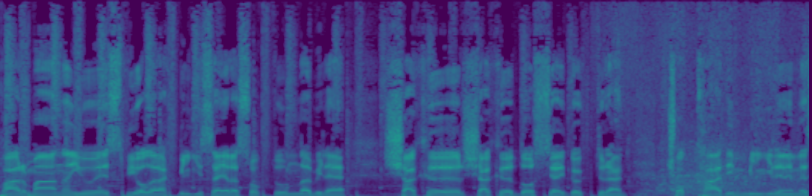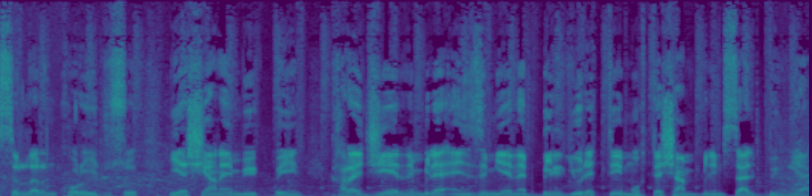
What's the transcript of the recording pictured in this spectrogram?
parmağını USB olarak bilgisayara soktuğunda bile şakır şakır dosya döktüren, çok kadim bilgilerin ve sırların koruyucusu, yaşayan en büyük beyin, karaciğerinin bile enzim yerine bilgi ürettiği muhteşem bilimsel bünye.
